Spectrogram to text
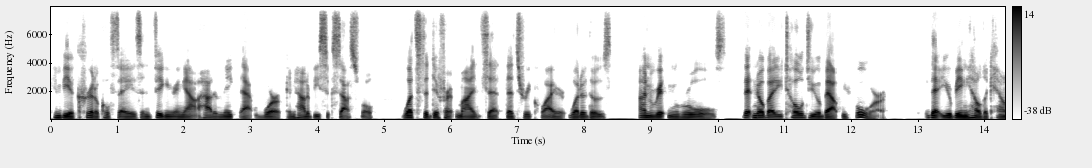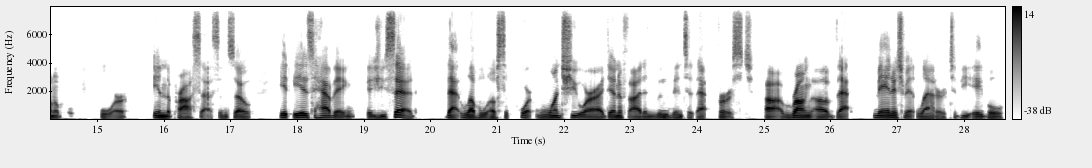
can be a critical phase in figuring out how to make that work and how to be successful. What's the different mindset that's required? What are those unwritten rules that nobody told you about before that you're being held accountable for in the process. And so it is having, as you said, that level of support once you are identified and move into that first uh, rung of that management ladder to be able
